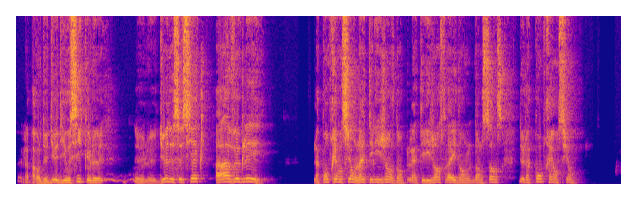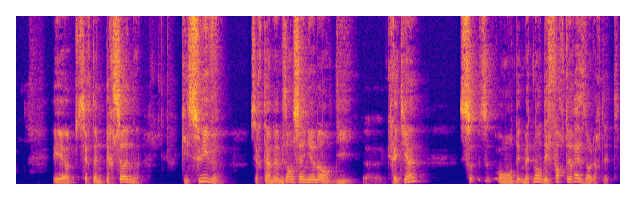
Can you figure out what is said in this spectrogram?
La parole de Dieu dit aussi que le, Dieu de ce siècle a aveuglé la compréhension, l'intelligence, donc l'intelligence là est dans, dans, le sens de la compréhension. Et euh, certaines personnes qui suivent certains mêmes enseignements dits euh, chrétiens ont maintenant des forteresses dans leur tête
